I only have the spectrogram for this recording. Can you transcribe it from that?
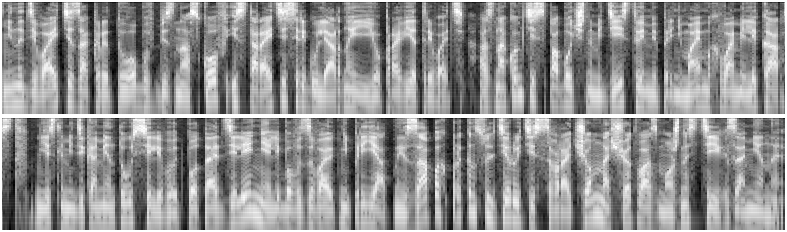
Не надевайте закрытую обувь без носков и старайтесь регулярно ее проветривать. Ознакомьтесь с побочными действиями принимаемых вами лекарств. Если медикаменты усиливают потоотделение либо вызывают неприятный запах, проконсультируйтесь с врачом насчет возможности их замены.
